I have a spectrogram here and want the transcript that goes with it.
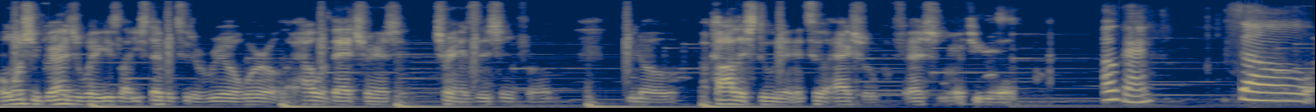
But once you graduate, it's like you step into the real world. Like how was that trans- transition from you know, a college student into an actual professional, if you will. Okay. So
